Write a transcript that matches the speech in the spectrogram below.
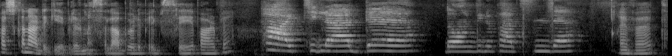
Başka nerede giyebilir mesela böyle bir elbiseyi Barbie? Partilerde. Doğum günü partisinde. Evet.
